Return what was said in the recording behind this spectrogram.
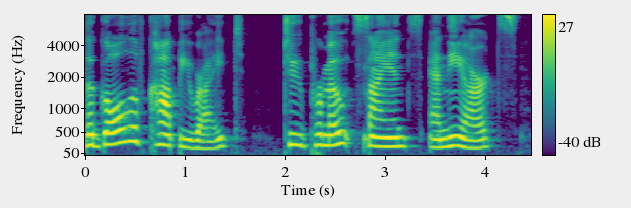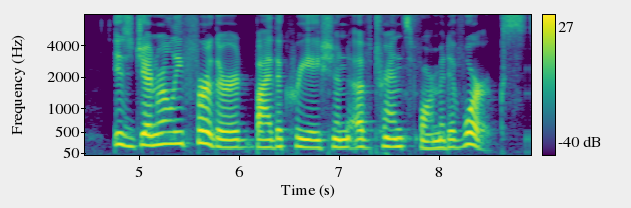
the goal of copyright, to promote science and the arts, is generally furthered by the creation of transformative works.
